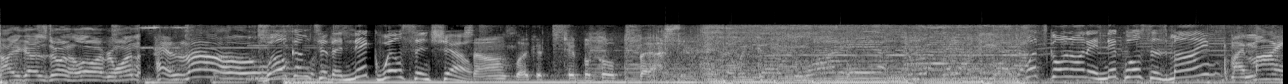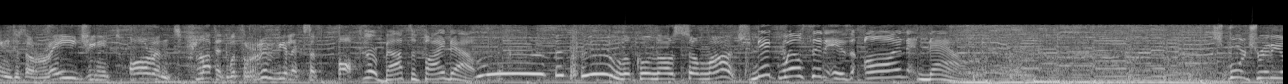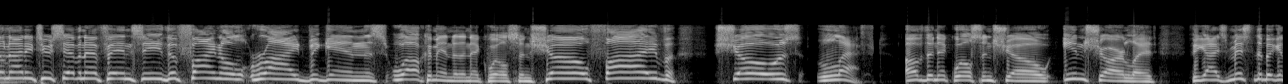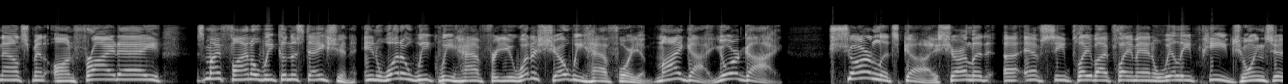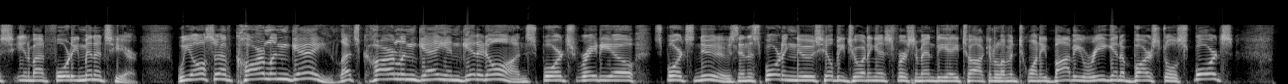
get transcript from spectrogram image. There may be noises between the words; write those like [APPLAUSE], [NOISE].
How you guys doing? Hello, everyone. Hello. Welcome to the Nick Wilson Show. Sounds like a typical bastard. What's going on in Nick Wilson's mind? My mind is a raging torrent flooded with rivulets of thought. You're about to find out. Look who knows so much. Nick Wilson is on now. Sports Radio 92.7 FNZ, The final ride begins. Welcome into the Nick Wilson Show. Five shows left of the Nick Wilson Show in Charlotte. If you guys missed the big announcement on Friday, this is my final week on the station. And what a week we have for you. What a show we have for you. My guy, your guy. Charlotte's guy, Charlotte uh, FC play by play man Willie P joins us in about 40 minutes here. We also have Carlin Gay. Let's Carlin Gay and get it on. Sports radio, sports news. In the sporting news, he'll be joining us for some NBA talk at 1120. Bobby Regan of Barstool Sports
